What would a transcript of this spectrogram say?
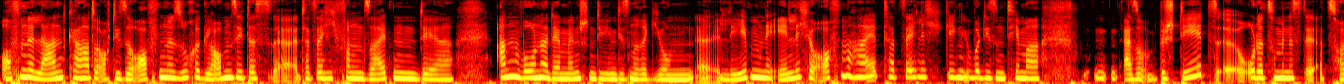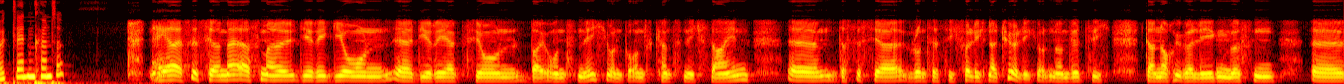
offene Landkarte, auch diese offene Suche. Glauben Sie, dass äh, tatsächlich von Seiten der Anwohner, der Menschen, die in diesen Regionen äh, leben, eine ähnliche Offenheit tatsächlich gegenüber diesem Thema also besteht äh, oder zumindest erzeugt werden könnte? Naja, es ist ja immer erstmal die Region, äh, die Reaktion bei uns nicht und bei uns kann es nicht sein. Ähm, das ist ja grundsätzlich völlig natürlich und man wird sich dann auch überlegen müssen, äh,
